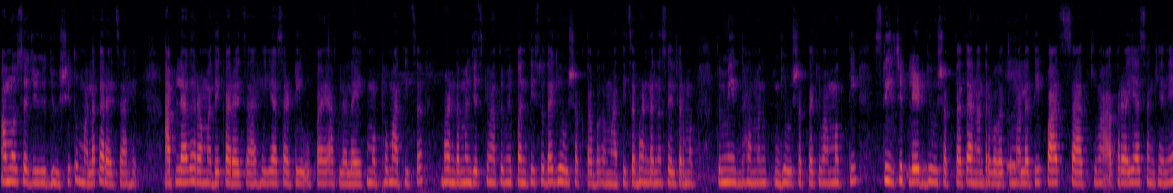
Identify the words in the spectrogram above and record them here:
अमावस्याच्या दिवशी तुम्हाला करायचा आहे. आपल्या घरामध्ये करायचा आहे यासाठी उपाय आपल्याला एक मोठं मातीचं भांडं म्हणजेच किंवा तुम्ही पंती सुद्धा घेऊ शकता. बघा मातीचं भांडं नसेल तर मग तुम्ही धामण घेऊ शकता किंवा मग ती स्टीलची प्लेट घेऊ शकता. त्यानंतर बघा तुम्हाला ती पाच सात किंवा अकरा या संख्येने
